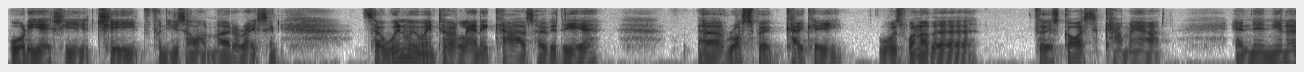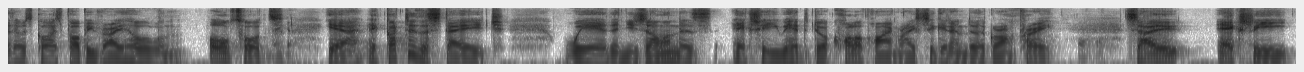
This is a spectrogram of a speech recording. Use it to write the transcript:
what he actually achieved for New Zealand motor racing. So when we went to Atlantic Cars over there, uh, Rosberg Keke was one of the first guys to come out, and then you know there was guys Bobby Rahal and all sorts. Yeah, it got to the stage where the New Zealanders actually we had to do a qualifying race to get into the Grand Prix. So actually,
